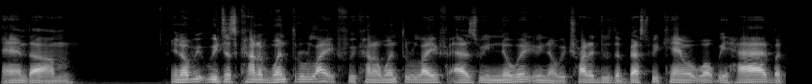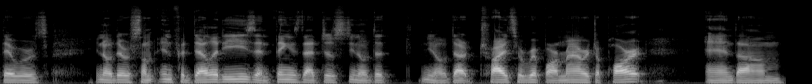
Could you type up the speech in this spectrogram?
And, um, you know, we, we just kind of went through life. We kind of went through life as we knew it. You know, we tried to do the best we can with what we had, but there was, you know, there were some infidelities and things that just, you know, that, you know, that tried to rip our marriage apart. And, um,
